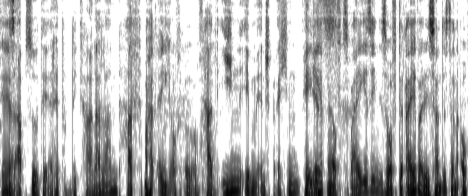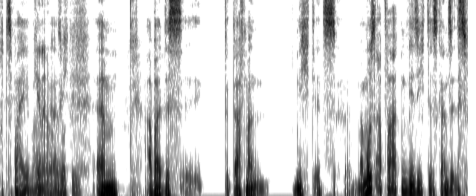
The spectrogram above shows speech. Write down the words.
Ja, Das ja. absolute Republikanerland hat Man hat eigentlich auch, auch hat ihn eben entsprechend Haley jetzt, hat man auf zwei gesehen, ist auf drei, weil die Santis dann auch zwei war. genau also, richtig. ähm, aber das äh, darf man nicht jetzt, äh, man muss abwarten, wie sich das Ganze ist.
